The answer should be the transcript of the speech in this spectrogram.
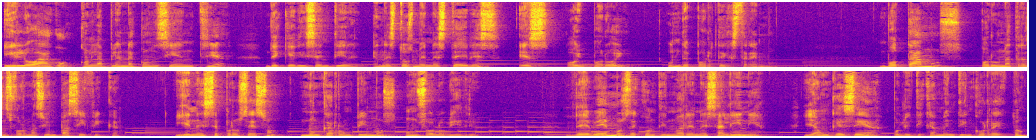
y lo hago con la plena conciencia de que disentir en estos menesteres es, hoy por hoy, un deporte extremo. Votamos por una transformación pacífica y en ese proceso nunca rompimos un solo vidrio. Debemos de continuar en esa línea y aunque sea políticamente incorrecto,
